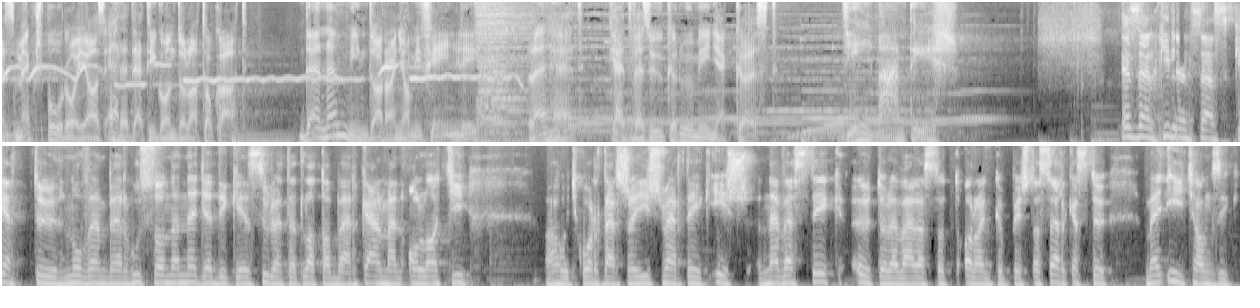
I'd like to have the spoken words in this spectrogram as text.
Ez megspórolja az eredeti gondolatokat. De nem mind arany, ami fényli. Lehet kedvező körülmények közt gyémánt is. 1902. november 24-én született Latabár Kálmán Alatyi, ahogy kortársai ismerték és nevezték, őtől választott aranyköpést a szerkesztő, mely így hangzik.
